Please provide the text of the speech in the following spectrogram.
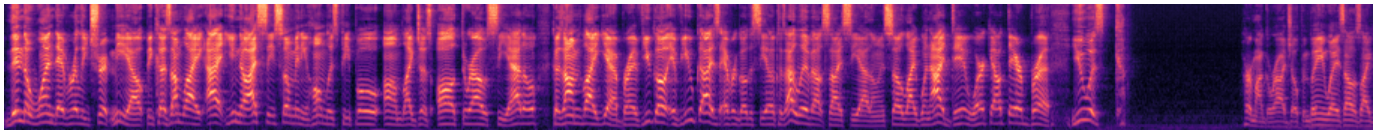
then the one that really tripped me out because I'm like, I, you know, I see so many homeless people, um, like just all throughout Seattle. Because I'm like, yeah, bro, if you go, if you guys ever go to Seattle, because I live outside Seattle, and so like when I did work out there, bruh, you was heard my garage open. But anyways, I was like,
